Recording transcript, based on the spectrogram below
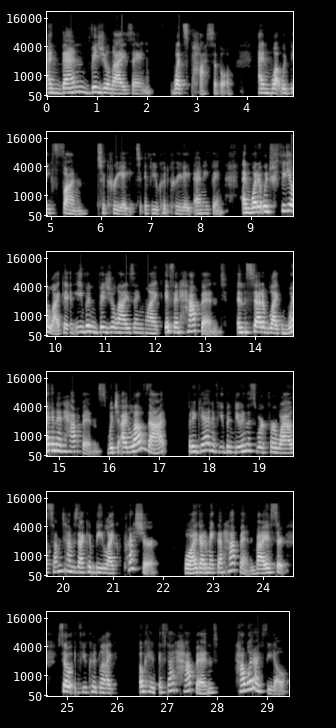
and then visualizing what's possible and what would be fun to create if you could create anything. And what it would feel like and even visualizing like if it happened instead of like when it happens which i love that. But again if you've been doing this work for a while sometimes that could be like pressure. Well i got to make that happen by a certain so if you could like okay if that happened how would i feel?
